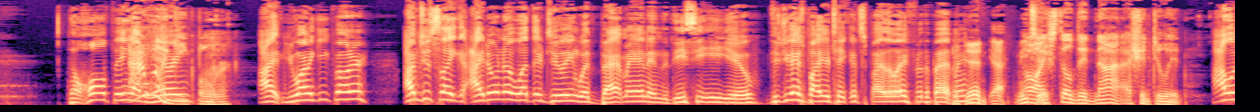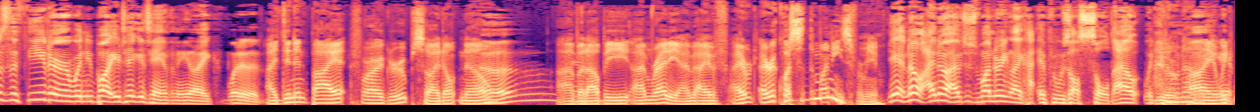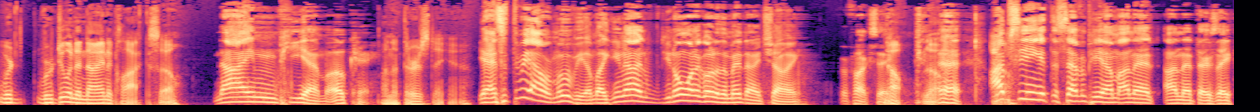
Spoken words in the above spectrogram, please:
the whole thing I I'm hearing. geek boner. I you want a geek boner? I'm just like I don't know what they're doing with Batman in the DCEU. Did you guys buy your tickets by the way for the Batman? I did. Yeah, me oh, too. I still did not. I should do it. How was the theater when you bought your tickets, Anthony? Like, what did it? I didn't buy it for our group, so I don't know. Oh, Uh, but I'll be. I'm ready. I'm, I've. I, I requested the monies from you. yeah, no, I know. I was just wondering, like, if it was all sold out when you were don't know. buying Yeah, it. we're we're doing a nine o'clock, so 9 p.m. Okay, on a Thursday. Yeah. yeah, it's a three-hour movie. I'm like, you're not, you don't want to go to the midnight showing for fuck's sake. No, no. I'm seeing it the 7 p.m. on that on that Thursday.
